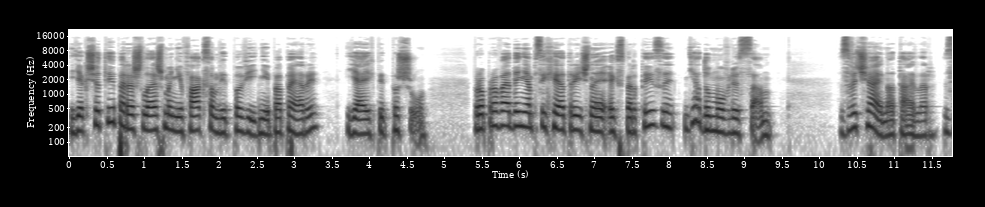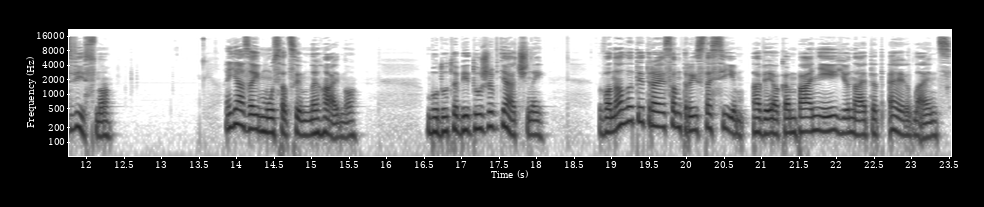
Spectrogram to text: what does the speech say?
Якщо ти перешлеш мені факсом відповідні папери, я їх підпишу. Про проведення психіатричної експертизи я домовлюсь сам. Звичайно, Тайлер, звісно. Я займуся цим негайно. Буду тобі дуже вдячний. Вона летить рейсом 307 авіакомпанії United Airlines.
